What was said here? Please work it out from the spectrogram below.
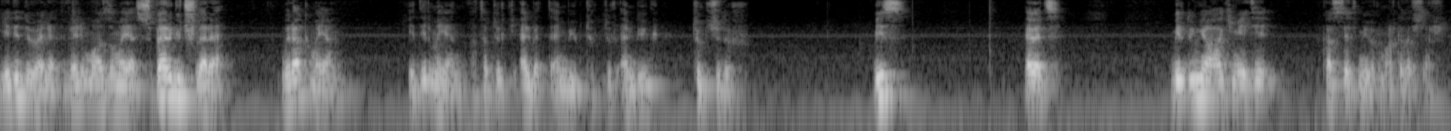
yedi düvele, veri muazzamaya, süper güçlere bırakmayan, yedirmeyen Atatürk elbette en büyük Türktür, en büyük Türkçüdür. Biz evet bir dünya hakimiyeti kastetmiyorum arkadaşlar.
